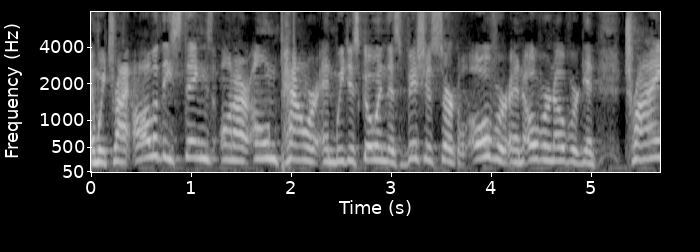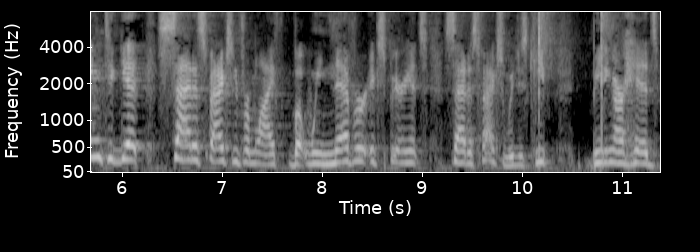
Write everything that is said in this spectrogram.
And we try all of these things on our own power and we just go in this vicious circle over and over and over again, trying to get satisfaction from life, but we never experience satisfaction. We just keep beating our heads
